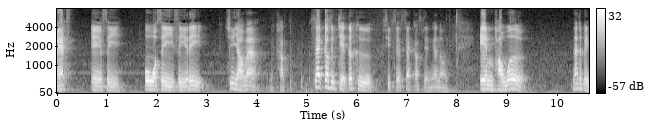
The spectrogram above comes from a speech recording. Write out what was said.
Max AC OC Series ชื่อยาวมากนะครับ Z97 ก็คือชิปเซ็ต Z97 แน่นอน M Power น่าจะเป็น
